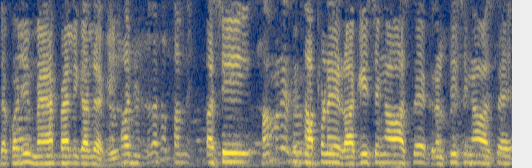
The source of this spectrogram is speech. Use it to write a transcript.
ਦੇਖੋ ਜੀ ਮੈਂ ਪਹਿਲੀ ਗੱਲ ਹੈਗੀ। ਹਾਂਜੀ। ਅਸੀਂ ਆਪਣੇ ਰਾਗੀ ਸਿੰਘਾਂ ਵਾਸਤੇ ਗ੍ਰੰਥੀ ਸਿੰਘਾਂ ਵਾਸਤੇ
